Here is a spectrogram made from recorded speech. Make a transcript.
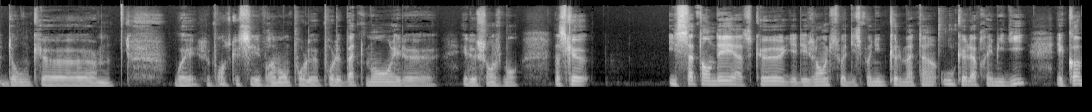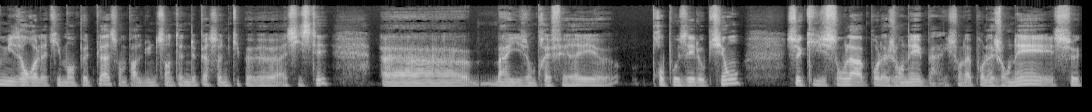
Donc, euh, ouais, je pense que c'est vraiment pour le pour le battement et le et le changement, parce que ils s'attendaient à ce qu'il y ait des gens qui soient disponibles que le matin ou que l'après-midi, et comme ils ont relativement peu de place, on parle d'une centaine de personnes qui peuvent euh, assister, euh, ben ils ont préféré euh, proposer l'option. Ceux qui sont là pour la journée, ben ils sont là pour la journée, et ceux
